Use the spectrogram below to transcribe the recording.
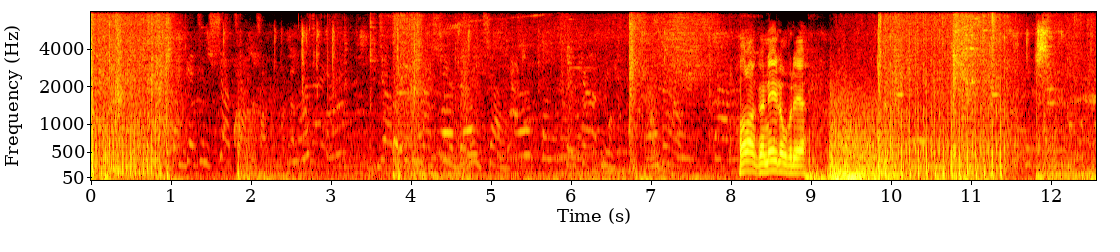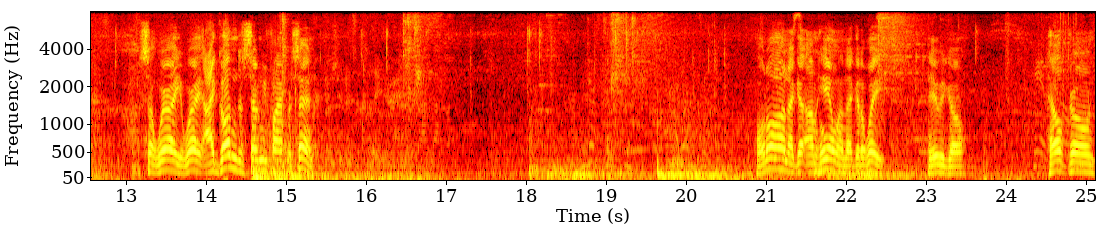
I'm getting shot at. Just giving my shields a recharge. They got me. I'm down. Hold on, grenade over there. So where are you? Where are you? I got him to 75%. Vision is clear. Just a sec. Hold on, I got I'm healing. I gotta wait. Here we go. Health drone.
